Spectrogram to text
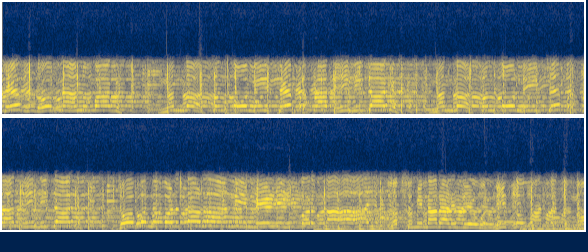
છે રૂડો જ્ઞાન બાગ નંદ સંતોની છે પ્રસાદી નિજાગ નંદ સંતોની છે પ્રસાદી નિજાગ જોબન વડતાળાની મેળી વર્તાય. લક્ષ્મી નારાયણ દેવની તો વાત ન નો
